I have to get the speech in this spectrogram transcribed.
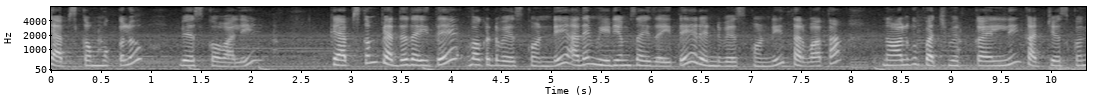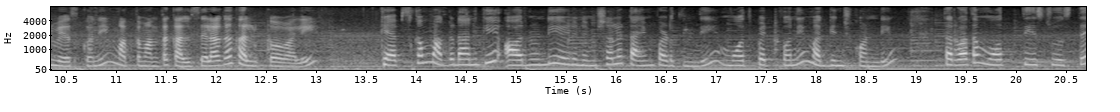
క్యాప్సికమ్ ముక్కలు వేసుకోవాలి. క్యాప్సికమ్ పెద్దదైతే ఒకటి వేసుకోండి. అదే మీడియం సైజ్ అయితే రెండు వేసుకోండి. తర్వాత నాలుగు పచ్చిమిరపకాయలని కట్ చేసుకొని వేసుకొని మొత్తం అంతా కలిసేలాగా కలుపుకోవాలి. క్యాప్సికమ్ మగ్గడానికి ఆరు నుండి ఏడు నిమిషాలు టైం పడుతుంది. మూత పెట్టుకొని మగ్గించుకోండి. తర్వాత మూత తీసి చూస్తే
